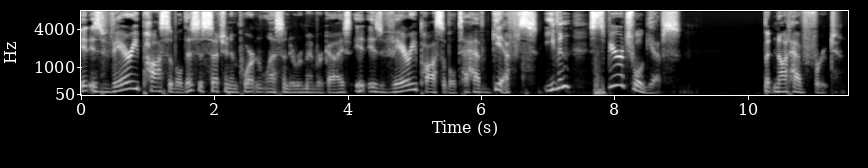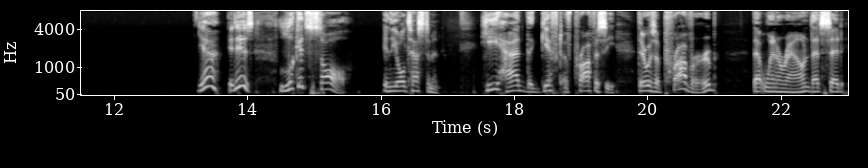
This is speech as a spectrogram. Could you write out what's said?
It is very possible. This is such an important lesson to remember, guys. It is very possible to have gifts, even spiritual gifts, but not have fruit. Yeah, it is. Look at Saul in the Old Testament. He had the gift of prophecy. There was a proverb that went around that said,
